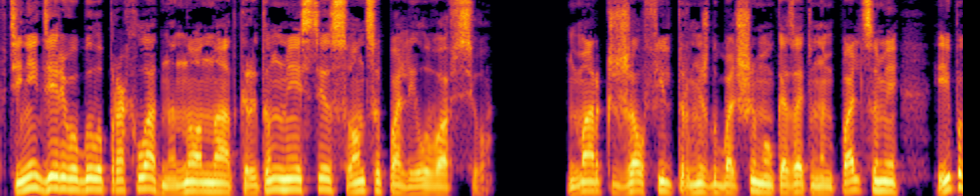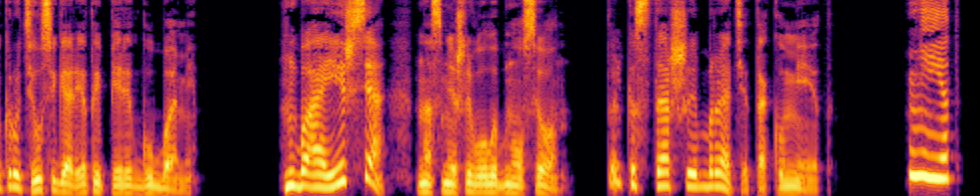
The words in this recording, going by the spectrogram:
В тени дерева было прохладно, но на открытом месте солнце палило вовсю. Марк сжал фильтр между большим и указательным пальцами и покрутил сигаретой перед губами. «Боишься?» — насмешливо улыбнулся он. «Только старшие братья так умеют». «Нет».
